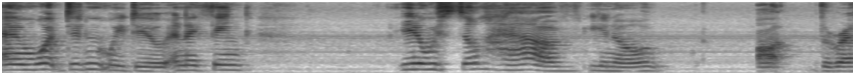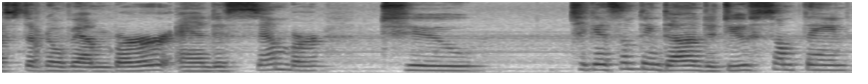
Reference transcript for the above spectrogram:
And what didn't we do? And I think, you know, we still have, you know, uh, the rest of November and December to to get something done, to do something.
